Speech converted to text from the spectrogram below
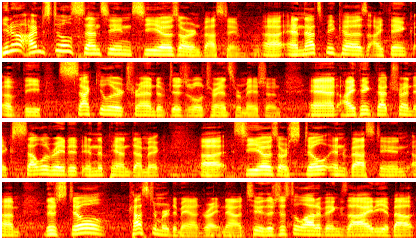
You know, I'm still sensing CEOs are investing, uh, and that's because I think of the secular trend of digital transformation. And I think that trend accelerated in the pandemic. Uh, CEOs are still investing. Um, there's still customer demand right now, too. There's just a lot of anxiety about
